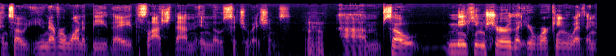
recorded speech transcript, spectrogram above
And so you never want to be they slash them in those situations. Um, so making sure that you're working with, and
